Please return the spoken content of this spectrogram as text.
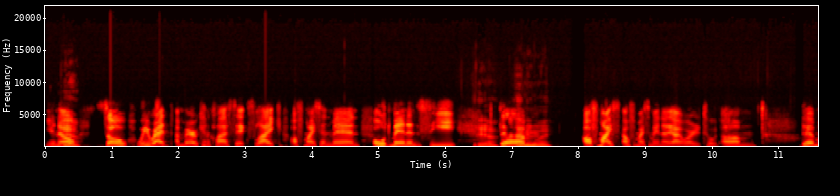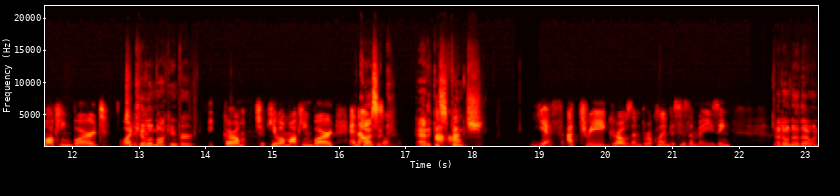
you know Yeah. So we read American classics like Of Mice and Men, Old Man and the Sea, Yeah. the um, Hemingway. Of Mice Of Mice and Men I already told. Um, the Mockingbird. To What is Kill it? a Mockingbird. Kill- To Kill a Mockingbird, and classic. also Atticus uh, Finch. yes, A Tree Grows in Brooklyn. This is amazing. I don't know that one.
